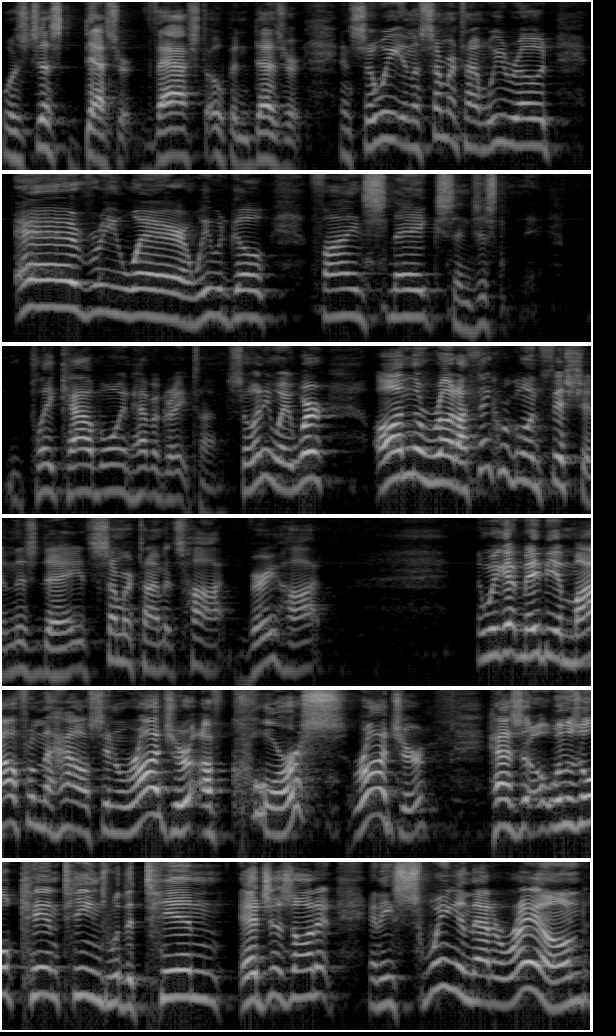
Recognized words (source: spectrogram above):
was just desert, vast open desert. And so we, in the summertime, we rode everywhere. We would go find snakes and just play cowboy and have a great time. So, anyway, we're on the road. I think we're going fishing this day. It's summertime, it's hot, very hot. And we get maybe a mile from the house, and Roger, of course, Roger has one of those old canteens with the tin edges on it, and he's swinging that around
